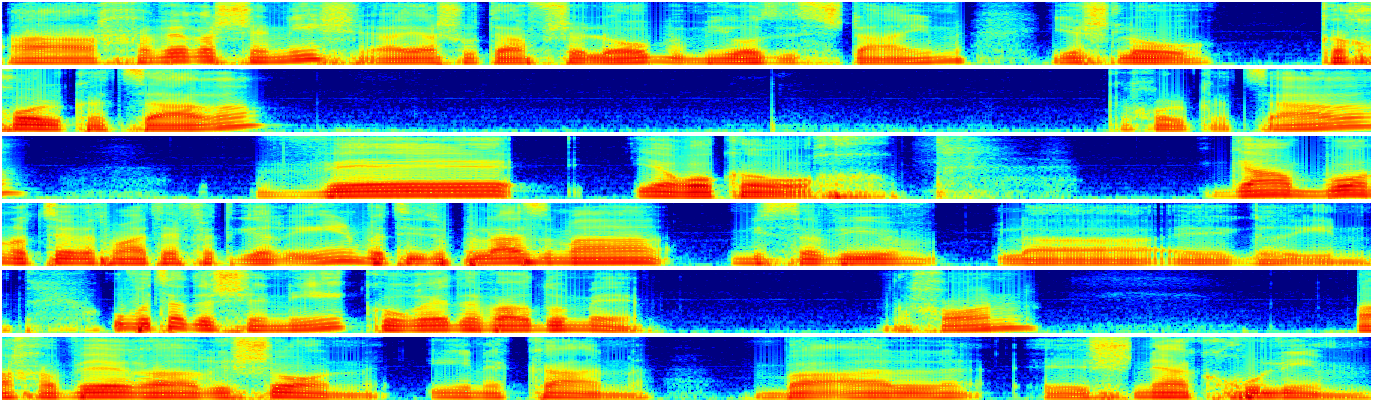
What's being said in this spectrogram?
החבר השני שהיה שותף שלו, במיוזיס 2, יש לו כחול קצר, כחול קצר, וירוק ארוך. גם בו נוצרת מעטפת גרעין וציטופלזמה מסביב לגרעין. ובצד השני קורה דבר דומה, נכון? החבר הראשון, הנה כאן, בעל אה, שני הכחולים.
